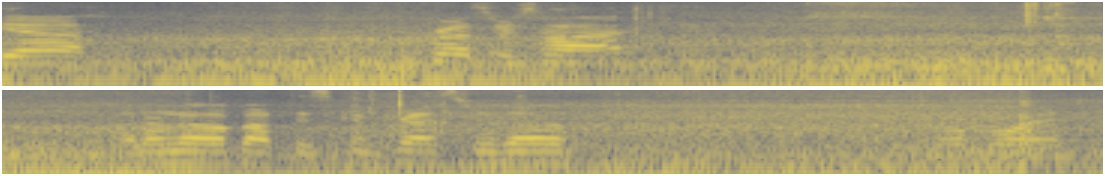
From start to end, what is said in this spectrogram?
Yeah, compressor's hot. I don't know about this compressor though. Oh boy.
